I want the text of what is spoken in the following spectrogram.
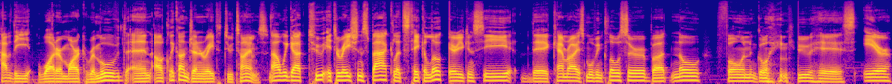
Have the watermark removed and I'll click on generate two times. Now we got two iterations back. Let's take a look. Here you can see the camera is moving closer, but no phone going to his ear.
